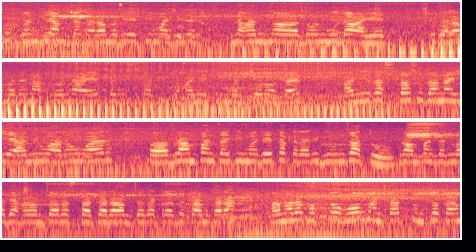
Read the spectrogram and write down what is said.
दुर्गंधी आमच्या घरामध्ये येते. माझी लहान दोन मुलं आहेत. घरामध्ये नातवंड आहेत तरीसुद्धा ती घाण येते मच्छर होत आहेत. आणि रस्तासुद्धा नाही आहे आम्ही वारंवार ग्रामपंचायतीमध्ये तक्रारी घेऊन जातो. ग्रामपंचायतीमध्ये हा आमचा रस्ता करा आमचं गटराचं काम करा. आम्हाला फक्त हो म्हणतात तुमचं काम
